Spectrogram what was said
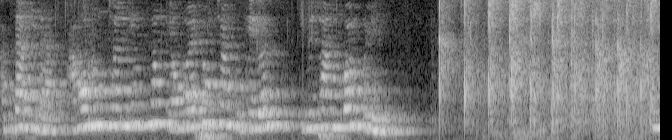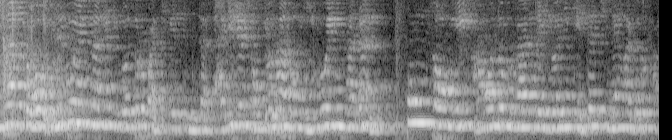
감사합니다. 강원 홍천 행성 영월 평창 국회의원 유상권 의원. 이상으로 1부 행사는 이것으로 마치겠습니다. 자리를 정돈한 후 2부 행사는 홍성희 강원도 문화재 위원님께서 진행하도록 하겠습니다.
